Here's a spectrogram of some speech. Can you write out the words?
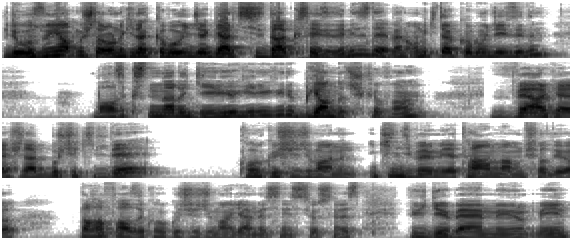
Bir de uzun yapmışlar 12 dakika boyunca. Gerçi siz daha kısa izlediniz de ben 12 dakika boyunca izledim. Bazı kısımlarda geliyor geliyor geliyor bir anda çıkıyor falan. Ve arkadaşlar bu şekilde Korkunç Cuma'nın ikinci bölümü de tamamlanmış oluyor. Daha fazla Korkunç Cuma gelmesini istiyorsanız videoyu beğenmeyi unutmayın.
